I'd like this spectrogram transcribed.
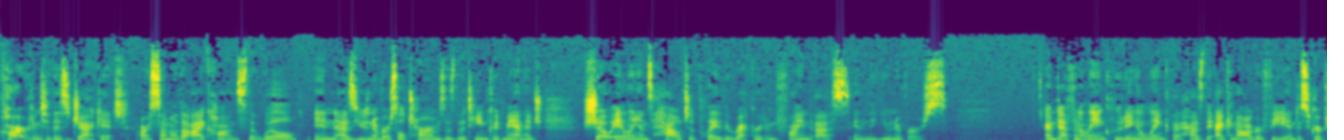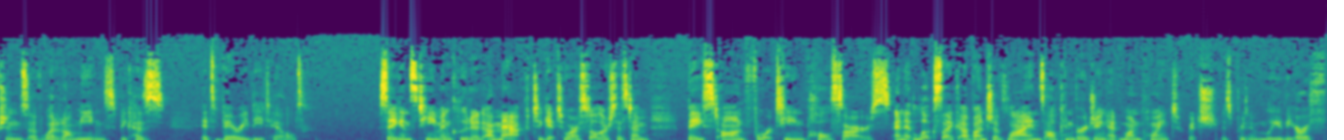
Carved into this jacket are some of the icons that will, in as universal terms as the team could manage, show aliens how to play the record and find us in the universe. I'm definitely including a link that has the iconography and descriptions of what it all means because it's very detailed. Sagan's team included a map to get to our solar system based on 14 pulsars, and it looks like a bunch of lines all converging at one point, which is presumably the Earth.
